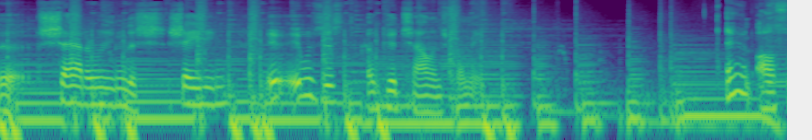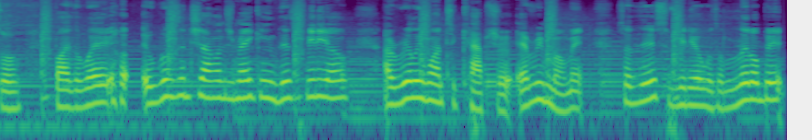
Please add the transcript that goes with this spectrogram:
the shadowing, the sh- shading. It, it was just a good challenge for me. And also, by the way, it was a challenge making this video. I really want to capture every moment. So this video was a little bit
